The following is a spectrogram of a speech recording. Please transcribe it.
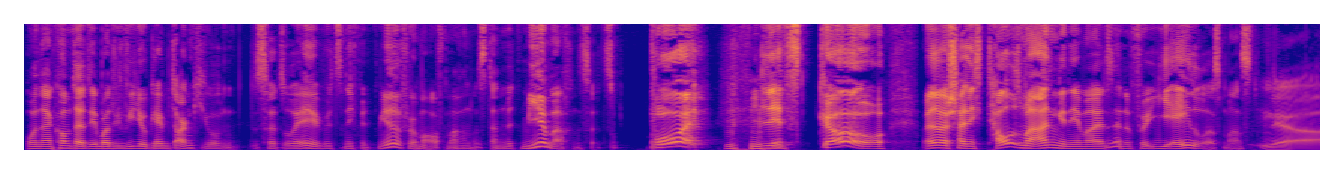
Und dann kommt halt jemand wie Videogame Donkey und ist halt so, ey, willst du nicht mit mir eine Firma aufmachen, das dann mit mir machen? Ist halt so, boy, let's go! Wäre wahrscheinlich tausendmal angenehmer, als wenn du für EA sowas machst. Ja.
